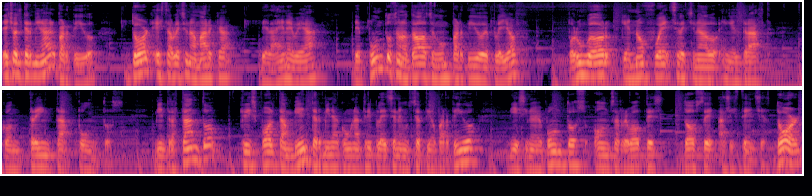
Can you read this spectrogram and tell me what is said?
De hecho, al terminar el partido, Dort establece una marca de la NBA de puntos anotados en un partido de playoff por un jugador que no fue seleccionado en el draft con 30 puntos. Mientras tanto, Chris Paul también termina con una triple escena en un séptimo partido, 19 puntos, 11 rebotes, 12 asistencias. Dort,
